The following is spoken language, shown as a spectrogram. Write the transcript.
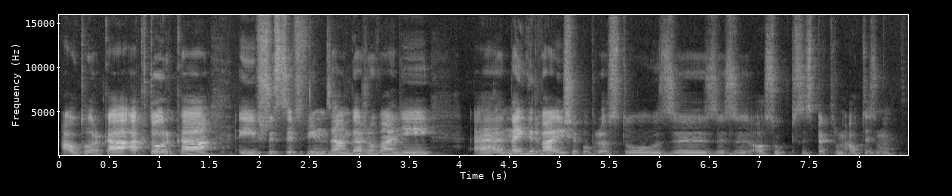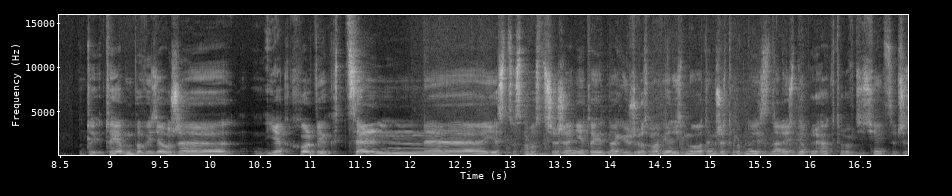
autorka, aktorka i wszyscy w film zaangażowani nagrywali się po prostu z, z, z osób ze spektrum autyzmu. To, to ja bym powiedział, że jakkolwiek celne jest to spostrzeżenie, to jednak już rozmawialiśmy o tym, że trudno jest znaleźć dobrych aktorów dziecięcych, czy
